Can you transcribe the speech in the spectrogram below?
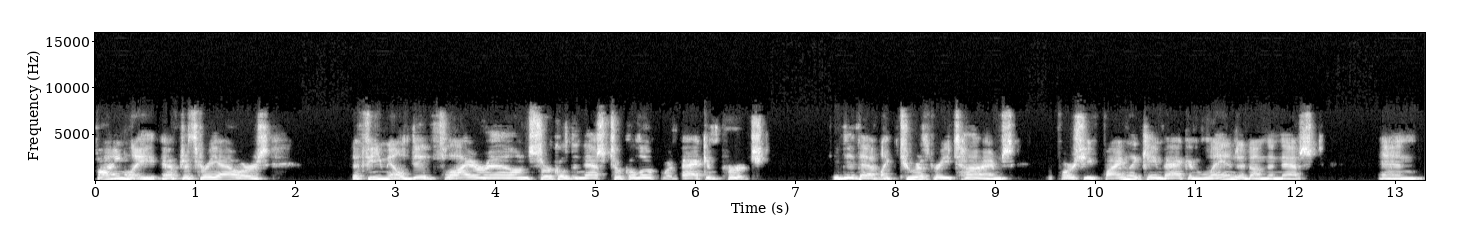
Finally, after three hours, the female did fly around, circled the nest, took a look, went back and perched. She did that like two or three times before she finally came back and landed on the nest and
